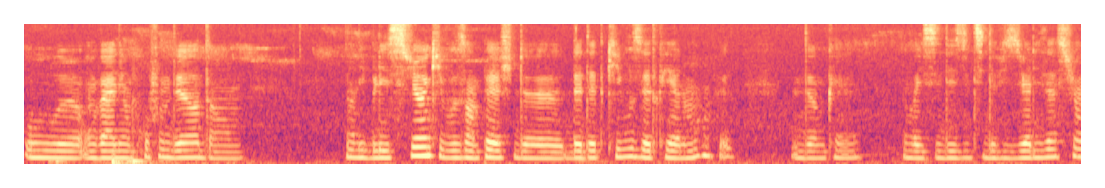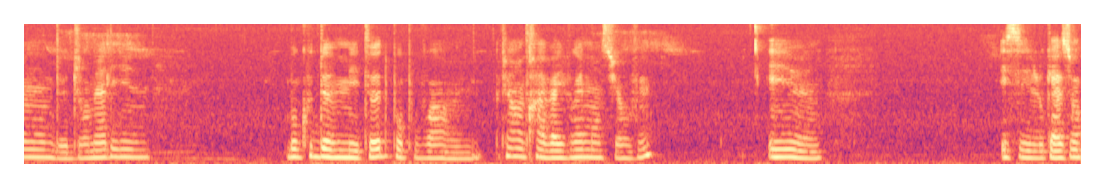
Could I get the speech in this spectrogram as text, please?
où euh, on va aller en profondeur dans, dans les blessures qui vous empêchent de, d'être qui vous êtes réellement. Donc euh, on va essayer des outils de visualisation, de journaling, beaucoup de méthodes pour pouvoir euh, faire un travail vraiment sur vous. Et et c'est l'occasion,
